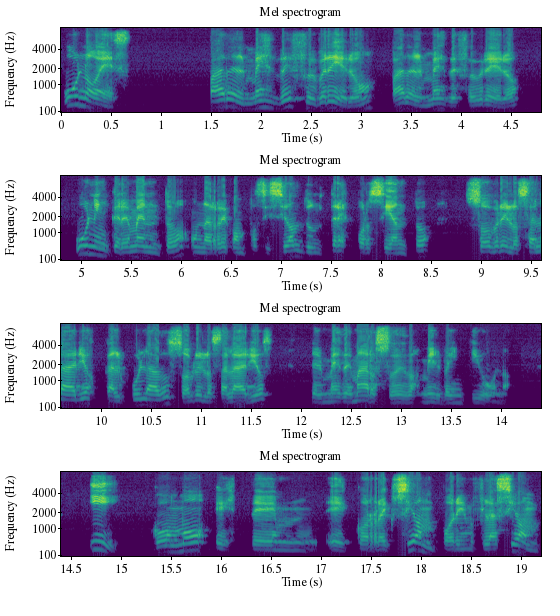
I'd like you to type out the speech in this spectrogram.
Uno es para el mes de febrero, para el mes de febrero, un incremento, una recomposición de un 3% sobre los salarios calculados sobre los salarios del mes de marzo de 2021. Y como este, eh, corrección por inflación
